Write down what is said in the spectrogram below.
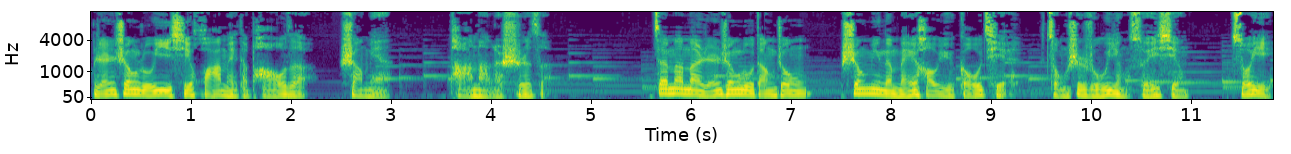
人生如一袭华美的袍子，上面爬满了虱子。”在漫漫人生路当中，生命的美好与苟且总是如影随形，所以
